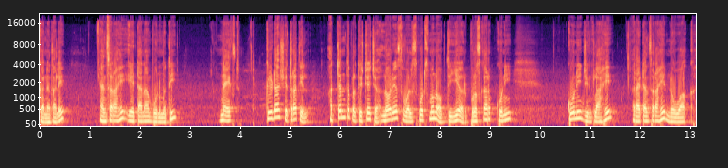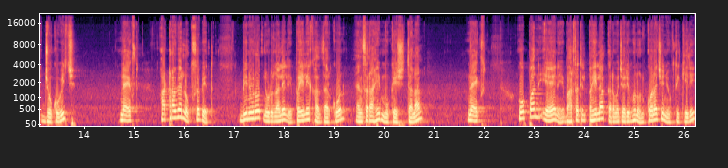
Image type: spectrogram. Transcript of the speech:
करण्यात आले? आन्सर आहे एटाना बोनमती. नेक्स्ट क्रीडा क्षेत्रातील अत्यंत प्रतिष्ठेच्या Laureus world sportsman of the year पुरस्कार कोणी कोणी जिंकला आहे? राईट आन्सर आहे नोवाक जोकोविच. नेक्स्ट अठराव्या लोकसभेत बिनविरोध निवडून आलेले पहिले खासदार कोण? ॲन्सर आहे मुकेश दलाल. नेक्स्ट ओपन ए आयने भारतातील पहिला कर्मचारी म्हणून कोणाची नियुक्ती केली?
